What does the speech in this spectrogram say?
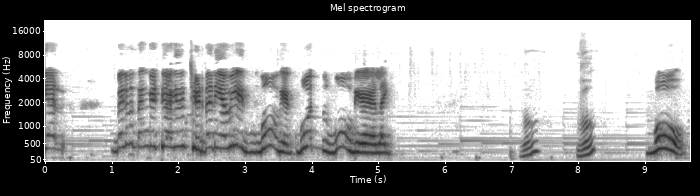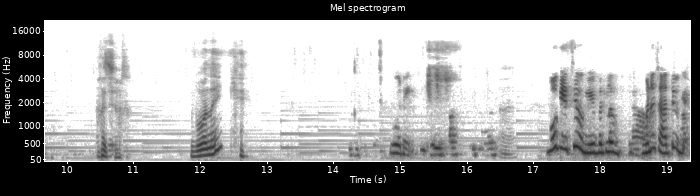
यार पहले मैं तंग करती हूँ आगे से छिड़ता नहीं अभी वो हो गया बहुत वो हो गया लाइक वो? वो? वो। अच्छा। वो नहीं? वो नहीं। वो कैसे हो गई मतलब होना चाहते हो क्या?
